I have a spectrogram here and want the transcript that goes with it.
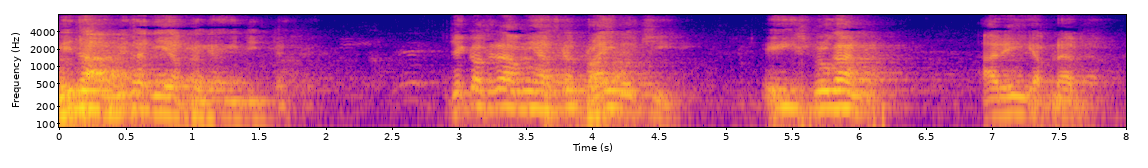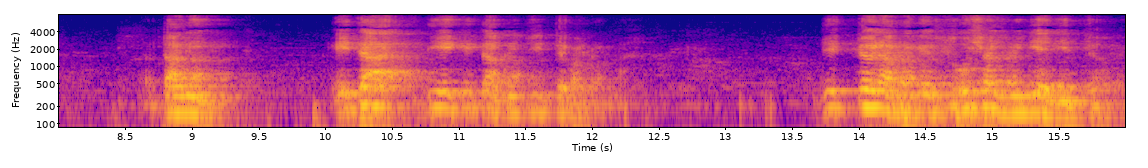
মেধা মেধা দিয়ে আপনাকে আগে জিততে হবে। যে কথাটা আমি আজকাল প্রায় বলছি, এই স্লোগান আর এই আপনার তালি এটা দিয়ে কিন্তু আপনি জিততে পারবেন না। জিততে হলে আপনাকে সোশ্যাল মিডিয়া জিততে হবে।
